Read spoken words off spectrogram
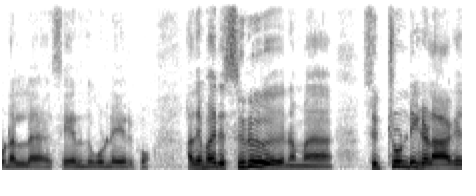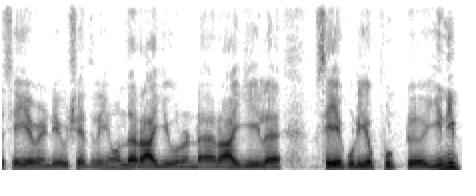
உடலில் சேர்ந்து கொண்டே இருக்கும். அதே மாதிரி சிறு நம்ம சிற்றுண்டிகளாக செய்ய வேண்டிய விஷயத்துலையும் இந்த ராகி உருண்டை ராகியில் செய்யக்கூடிய புட்டு இனிப்பு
